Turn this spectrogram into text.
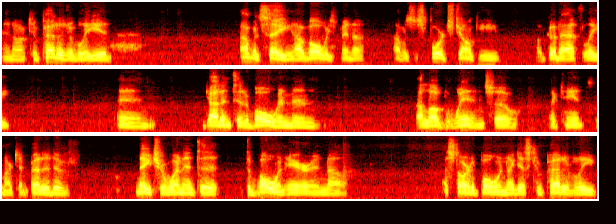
And uh, competitively, it. I would say I've always been a. I was a sports junkie, a good athlete, and got into the bowling, and I love to win. So I can't. My competitive nature went into to bowling here and uh, I started bowling I guess competitively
